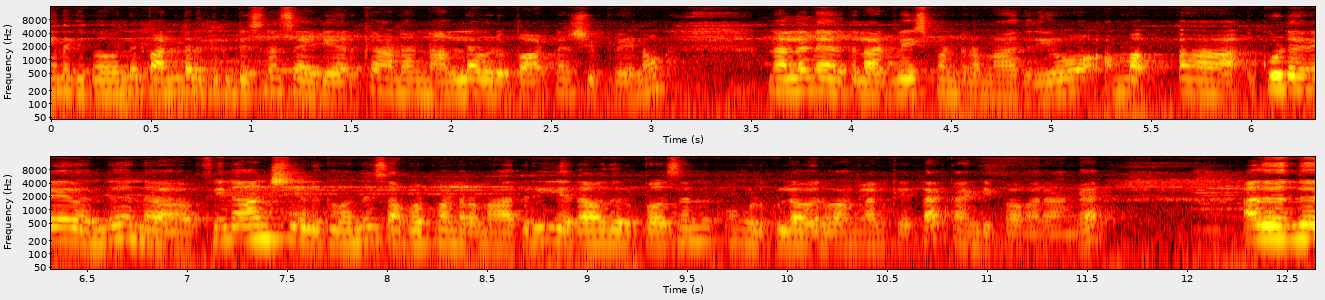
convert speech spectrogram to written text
எனக்கு இப்போ வந்து பண்ணுறதுக்கு பிஸ்னஸ் ஐடியா இருக்குது ஆனால் நல்ல ஒரு பார்ட்னர்ஷிப் வேணும். நல்ல நேரத்தில் அட்வைஸ் பண்ணுற மாதிரியோ அம்மா கூடவே வந்து அந்த ஃபினான்ஷியலுக்கு வந்து சப்போர்ட் பண்ணுற மாதிரி ஏதாவது ஒரு பர்சன் உங்களுக்குள்ளே வருவாங்களான்னு கேட்டால் கண்டிப்பாக வராங்க. அது வந்து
